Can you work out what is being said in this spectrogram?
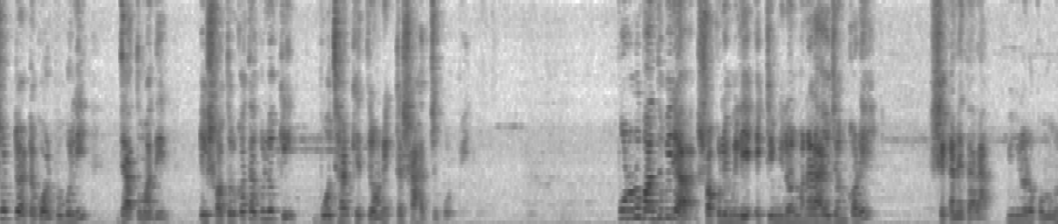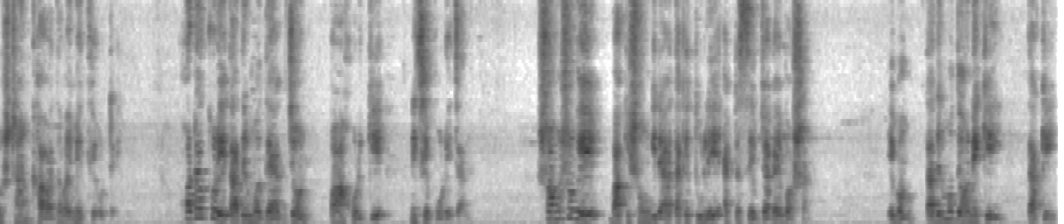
ছোট্ট একটা গল্প বলি, যা তোমাদের এই সতর্কতাগুলোকে বোঝার ক্ষেত্রে অনেকটা সাহায্য করবে। পুরনো বান্ধবীরা সকলে মিলে একটি মিলনমানার আয়োজন করে, সেখানে তারা বিভিন্ন রকম অনুষ্ঠান খাওয়া দাওয়ায় মেতে ওঠে। হঠাৎ করে তাদের মধ্যে একজন পা হড়কে নিচে পড়ে যান। সঙ্গে সঙ্গে বাকি সঙ্গীরা তাকে তুলে একটা সেফ জায়গায় বসান এবং তাদের মধ্যে অনেকেই তাকে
